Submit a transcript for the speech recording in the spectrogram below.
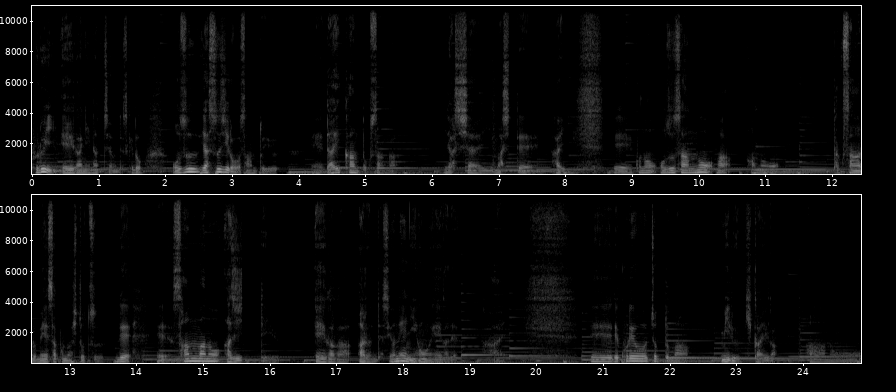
古い映画になっちゃうんですけど小津安二郎さんという、え、大監督さんがいらっしゃいまして、はいえー、この小津さんの,、まあ、あのたくさんある名作の一つ。で「えー、さんまの味」っていう映画があるんですよね。日本映画で。はい。えー、でこれをちょっとまあ見る機会があの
